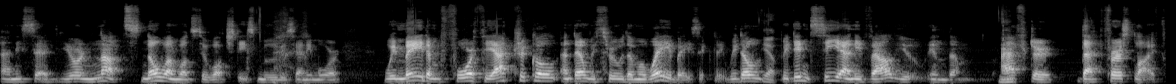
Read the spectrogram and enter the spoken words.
And he said, "You're nuts. No one wants to watch these movies anymore." We made them for theatrical, and then we threw them away. Basically, we don't. Yep. We didn't see any value in them after that first life.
